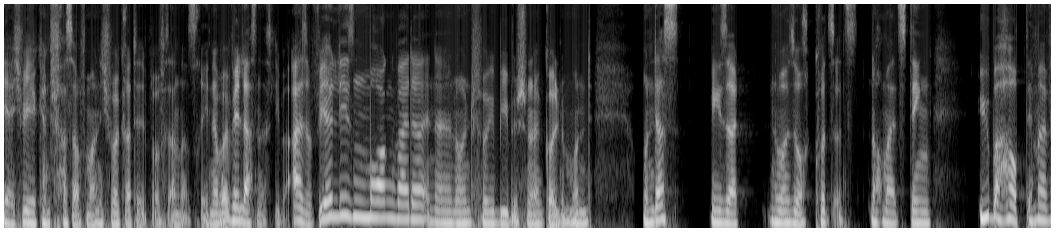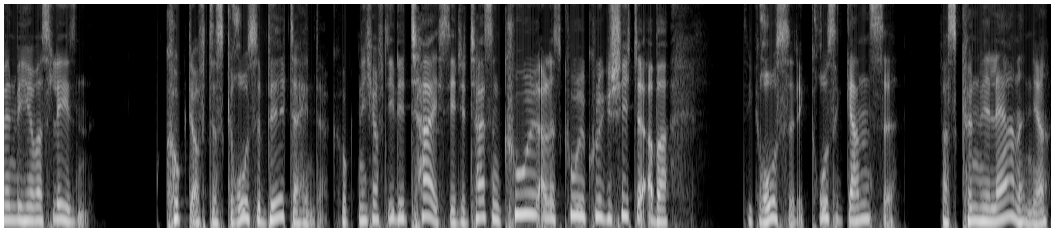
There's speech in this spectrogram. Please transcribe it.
ja, ich will hier kein Fass aufmachen, ich wollte gerade über was anderes reden, aber wir lassen das lieber. Also, wir lesen morgen weiter in einer neuen Folge Bibel schon Goldene Mund. Und das, wie gesagt, nur so kurz als, nochmal als Ding, überhaupt, immer wenn wir hier was lesen, guckt auf das große Bild dahinter, guckt nicht auf die Details. Die Details sind cool, alles cool, coole Geschichte, aber die große, die große Ganze, was können wir lernen, ja?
